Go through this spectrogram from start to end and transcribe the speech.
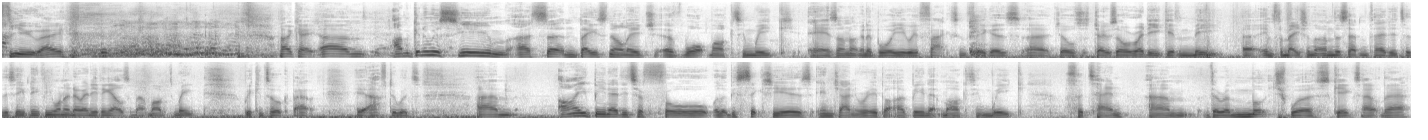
Few, eh? Okay, um, I'm going to assume a certain base knowledge of what Marketing Week is. I'm not going to bore you with facts and figures. Uh, Joe's, Joe's already given me uh, information that I'm the seventh editor this evening. If you want to know anything else about Marketing Week, we can talk about it afterwards. Um, I've been editor for, well, it'll be six years in January, but I've been at Marketing Week for 10. Um, there are much worse gigs out there,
